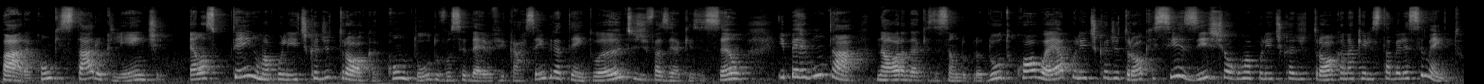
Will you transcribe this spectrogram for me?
para conquistar o cliente, elas têm uma política de troca. Contudo, você deve ficar sempre atento antes de fazer a aquisição e perguntar na hora da aquisição do produto qual é a política de troca e se existe alguma política de troca naquele estabelecimento.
